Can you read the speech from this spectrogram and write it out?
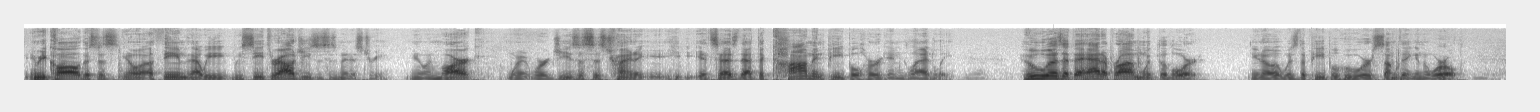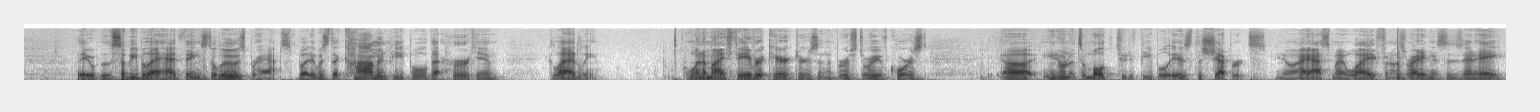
And recall, this is you know a theme that we, we see throughout Jesus' ministry. You know, in Mark, where, where Jesus is trying to, he, it says that the common people heard him gladly. Yeah. Who was it that had a problem with the Lord? You know, it was the people who were something in the world. They were some people that had things to lose, perhaps, but it was the common people that heard him gladly. One of my favorite characters in the birth story, of course, uh, you know, and it's a multitude of people, is the shepherds. You know, I asked my wife when I was writing this, I said, hey,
